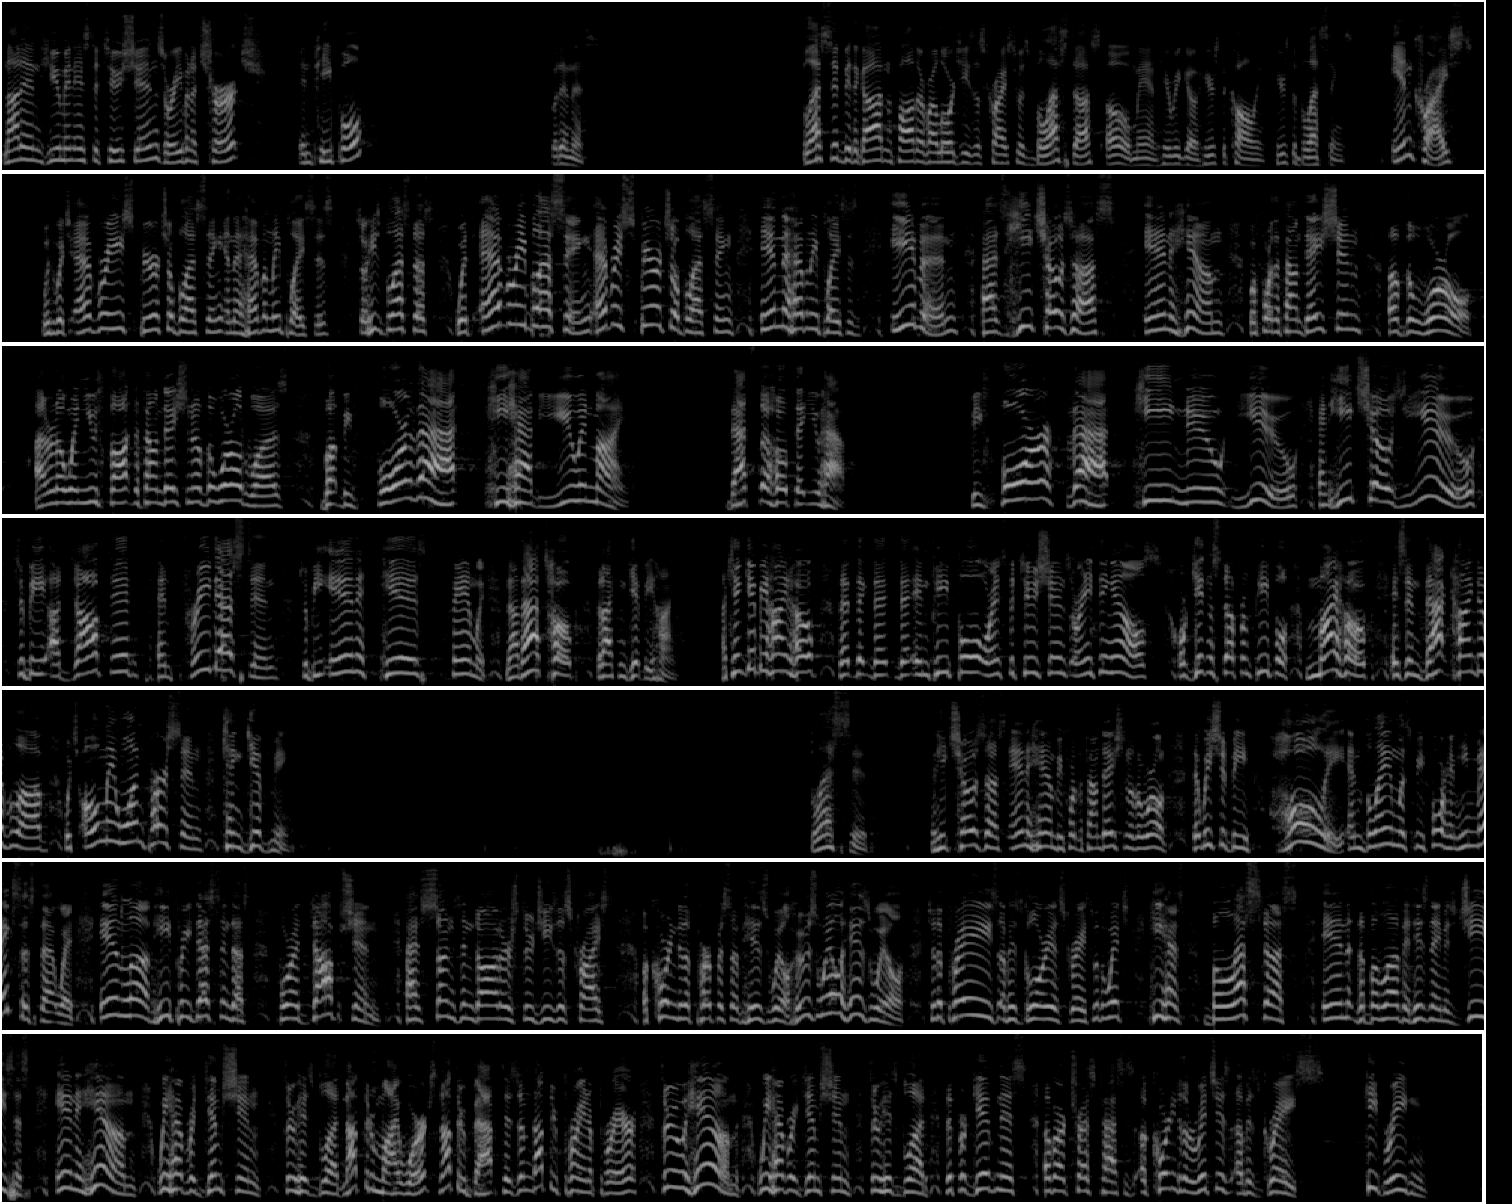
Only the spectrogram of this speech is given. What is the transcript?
not in human institutions or even a church, in people, but in this. Blessed be the God and Father of our Lord Jesus Christ, who has blessed us. Oh man, here we go. Here's the calling. Here's the blessings. In Christ with which every spiritual blessing in the heavenly places, so he's blessed us with every blessing, every spiritual blessing in the heavenly places, even as he chose us in him before the foundation of the world. I don't know when you thought the foundation of the world was, but before that, he had you in mind. That's the hope that you have. Before that, he knew you, and he chose you to be adopted and predestined to be in his family. Now, that's hope that I can get behind. I can't get behind hope that, that, that, that, in people or institutions or anything else or getting stuff from people. My hope is in that kind of love which only one person can give me. Blessed that He chose us in Him before the foundation of the world, that we should be holy and blameless before Him. He makes us that way. In love, He predestined us for adoption as sons and daughters through Jesus Christ, according to the purpose of His will. Whose will? His will. To the praise of His glorious grace, with which He has blessed us in the beloved. His name is Jesus. In Him, we have redemption through His blood, not through my works, not through baptism, not through praying a prayer. Through Him, we have redemption through His blood. The forgiveness of our trespasses according to the riches of his grace. Keep reading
